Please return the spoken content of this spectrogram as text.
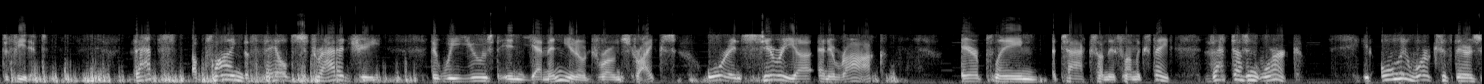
defeat it. That's applying the failed strategy that we used in Yemen, you know, drone strikes, or in Syria and Iraq, airplane attacks on the Islamic State. That doesn't work. It only works if there's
